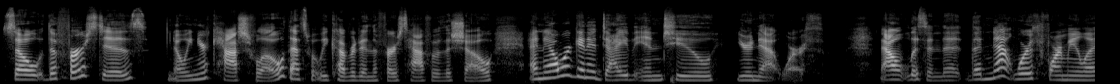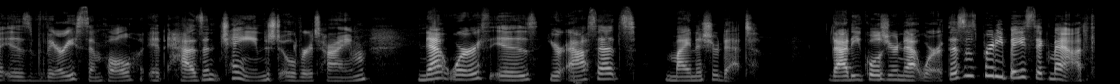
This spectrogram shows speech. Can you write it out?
So, the first is knowing your cash flow. That's what we covered in the first half of the show. And now we're going to dive into your net worth. Now, listen, the, the net worth formula is very simple, it hasn't changed over time. Net worth is your assets minus your debt. That equals your net worth. This is pretty basic math.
